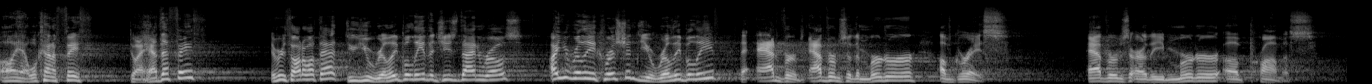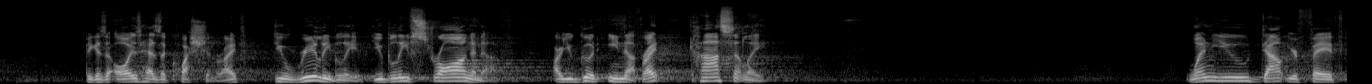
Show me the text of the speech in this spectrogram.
oh yeah, what kind of faith? Do I have that faith? Ever thought about that? Do you really believe that Jesus died and rose? Are you really a Christian? Do you really believe? The adverbs. Adverbs are the murderer of grace. Adverbs are the murderer of promise. Because it always has a question, right? Do you really believe? Do you believe strong enough? Are you good enough, right? Constantly. When you doubt your faith,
